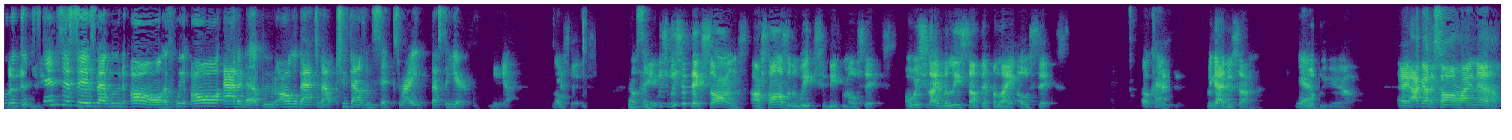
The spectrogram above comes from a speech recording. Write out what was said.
Well, the consensus is that we would all, if we all added up, we would all go back to about 2006, right? That's the year. yeah. Yeah. 06. Six. We, should, we should pick songs. Our songs of the week should be from 06. Or we should like release something for like 06. Okay. We gotta do something. Yeah. We'll figure it out. Hey, I got a song right now.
